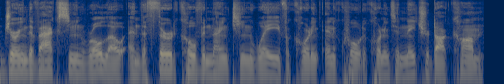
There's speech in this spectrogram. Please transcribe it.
during the vaccine rollout and the third COVID 19 wave, according end quote, according to Nature.com.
